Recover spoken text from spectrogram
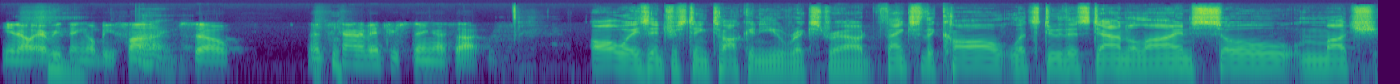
You know, everything will be fine. So that's kind of interesting, I thought. Always interesting talking to you, Rick Stroud. Thanks for the call. Let's do this down the line. So much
